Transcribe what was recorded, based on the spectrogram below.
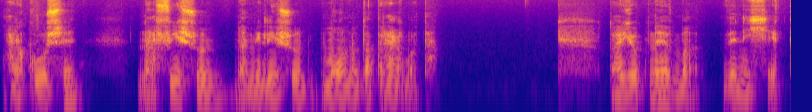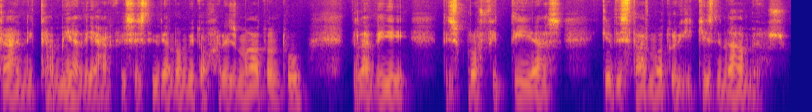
Αρκούσε να αφήσουν να μιλήσουν μόνο τα πράγματα. Το Άγιο Πνεύμα δεν είχε κάνει καμία διάκριση στη διανομή των χαρισμάτων του, δηλαδή της προφητείας και της θαυματουργικής δυνάμεως.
